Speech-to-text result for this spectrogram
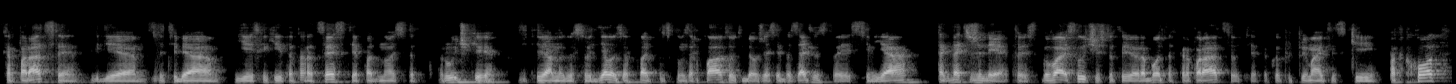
корпорации, где за тебя есть какие-то процессы, тебе подносят ручки, за тебя много всего делают, тебе платят зарплату, у тебя уже есть обязательства, есть семья. Тогда тяжелее. То есть бывают случаи, что ты работаешь в корпорации, у тебя такой предпринимательский подход,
